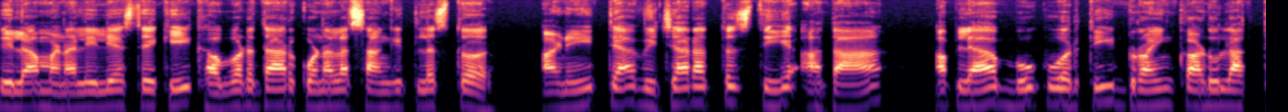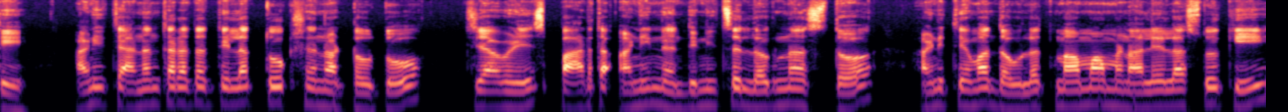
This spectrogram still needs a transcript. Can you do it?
तिला म्हणालेली असते की खबरदार कोणाला सांगितलंस तर? आणि त्या विचारातच ती आता आपल्या बुकवरती ड्रॉइंग काढू लागते. आणि त्यानंतर आता तिला तो क्षण आठवतो ज्यावेळेस पार्थ आणि नंदिनीचं लग्न असतं आणि तेव्हा दौलत मामा म्हणालेला असतो की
